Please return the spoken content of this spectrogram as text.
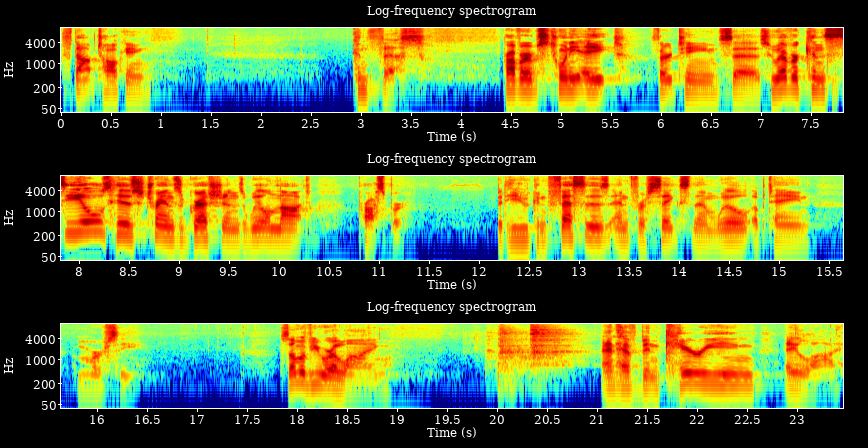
stop talking, confess. Proverbs 28 13 says, Whoever conceals his transgressions will not prosper, but he who confesses and forsakes them will obtain mercy. Some of you are lying and have been carrying a lie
